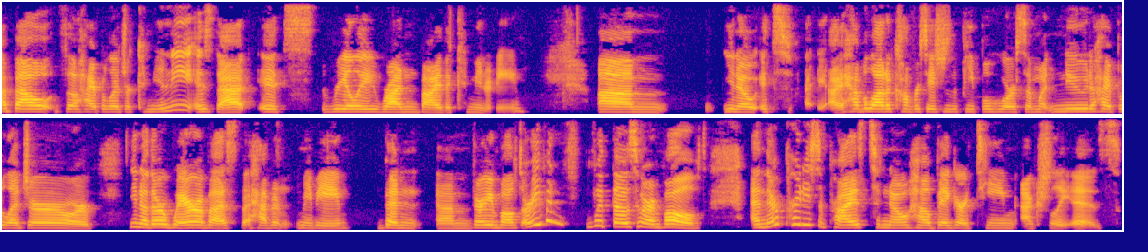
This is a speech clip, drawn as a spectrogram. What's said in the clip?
about the hyperledger community is that it's really run by the community. Um you know it's i have a lot of conversations with people who are somewhat new to hyperledger or you know they're aware of us but haven't maybe been um, very involved or even with those who are involved and they're pretty surprised to know how big our team actually is.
